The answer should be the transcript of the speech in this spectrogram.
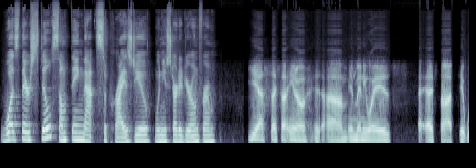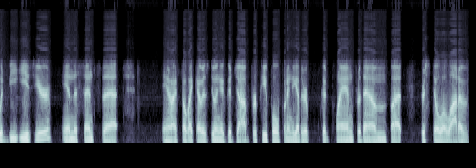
was there still something that surprised you when you started your own firm? Yes, I thought, you know, um, in many ways, I thought it would be easier in the sense that, you know, I felt like I was doing a good job for people, putting together a good plan for them, but there's still a lot of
